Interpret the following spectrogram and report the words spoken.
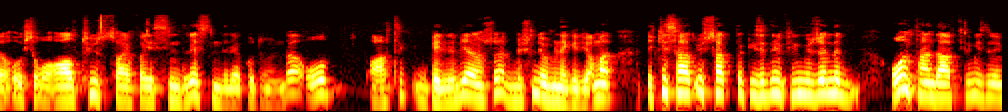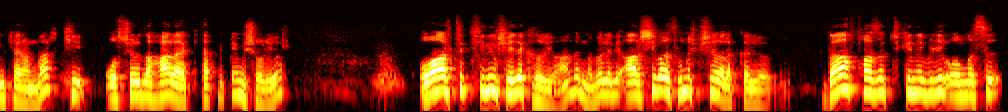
o işte o 600 sayfayı sindire sindire okuduğunda o artık belirli bir yerden sonra bütün ömrüne gidiyor. Ama 2 saat 3 saatlik izlediğim film üzerinde 10 tane daha film izleme imkanım var ki o sırada hala kitap bitmemiş oluyor. O artık film şeyde kalıyor anladın mı? Böyle bir arşive atılmış bir şey olarak kalıyor. Daha fazla tükenebilir olması,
